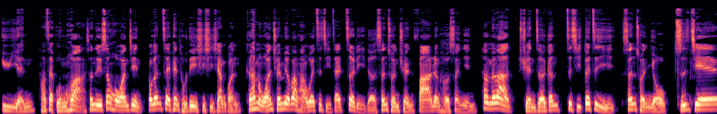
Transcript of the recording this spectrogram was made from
语言，然后在文化，甚至于生活环境，都跟这片土地息息相关。可他们完全没有办法为自己在这里的生存权发任何声音。他们没办法选择跟自己对自己生存有直接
